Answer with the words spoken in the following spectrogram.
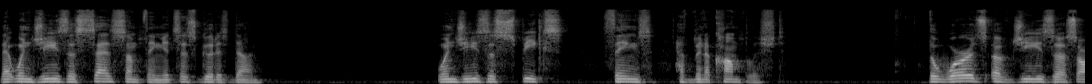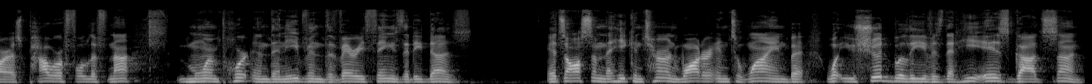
That when Jesus says something, it's as good as done. When Jesus speaks, things have been accomplished. The words of Jesus are as powerful, if not more important than even the very things that he does. It's awesome that he can turn water into wine, but what you should believe is that he is God's son.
